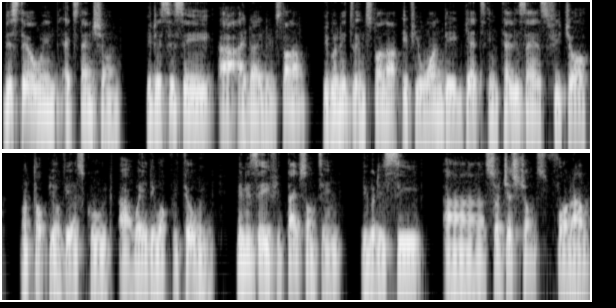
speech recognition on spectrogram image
this tailwind extension, you just say, uh, I don't install them. You're going to need to install them if you want the get IntelliSense feature on top of your VS Code uh, when they work with Tailwind. Meaning say if you type something, you're going to see uh, suggestions for them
